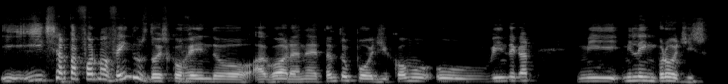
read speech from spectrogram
e, e, de certa forma, vendo os dois correndo agora, né, tanto o Podi como o Vindegaard, me, me lembrou disso.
